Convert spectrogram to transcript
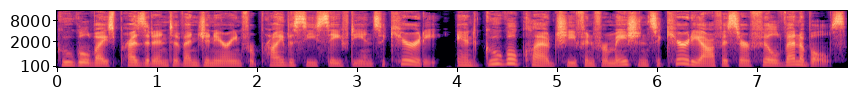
Google Vice President of Engineering for Privacy, Safety, and Security, and Google Cloud Chief Information Security Officer Phil Venables,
